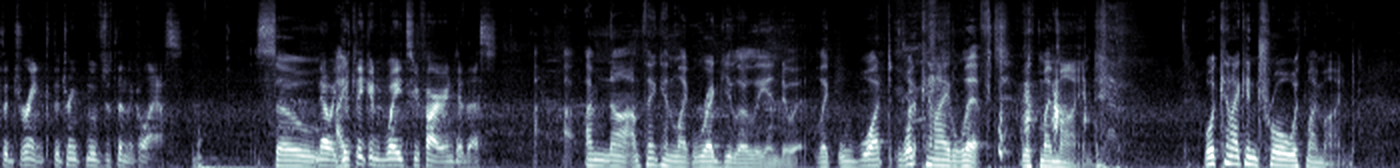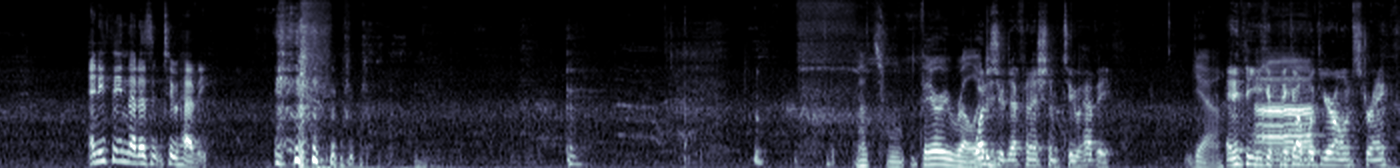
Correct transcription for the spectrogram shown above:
the drink. The drink moves within the glass. so No, you're I, thinking way too far into this. I'm not. I'm thinking like regularly into it. Like what what can I lift with my mind? what can I control with my mind? Anything that isn't too heavy. That's very relative. What is your definition of too heavy? Yeah. Anything you can pick up Uh, with your own strength.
